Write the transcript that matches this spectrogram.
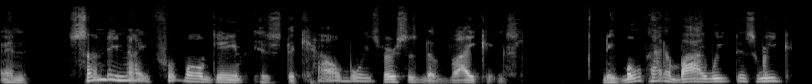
And Sunday night football game is the Cowboys versus the Vikings. They both had a bye week this week.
